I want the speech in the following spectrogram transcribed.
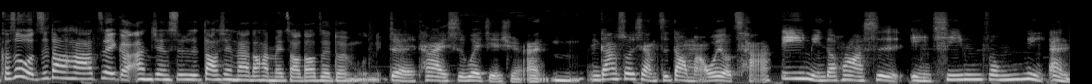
可是我知道他这个案件是不是到现在都还没找到这对母女？对，他还是未结悬案。嗯，你刚刚说想知道吗？我有查，第一名的话是尹清风命案，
